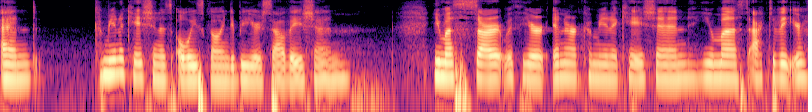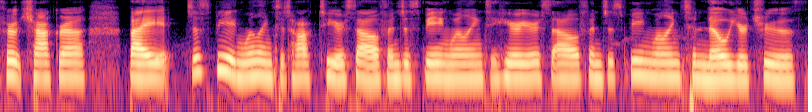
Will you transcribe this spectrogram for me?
And communication is always going to be your salvation. You must start with your inner communication. You must activate your throat chakra by just being willing to talk to yourself and just being willing to hear yourself and just being willing to know your truth.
